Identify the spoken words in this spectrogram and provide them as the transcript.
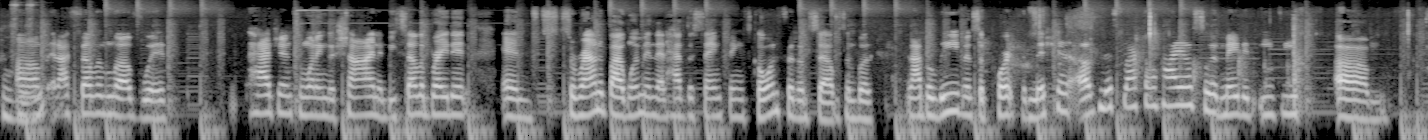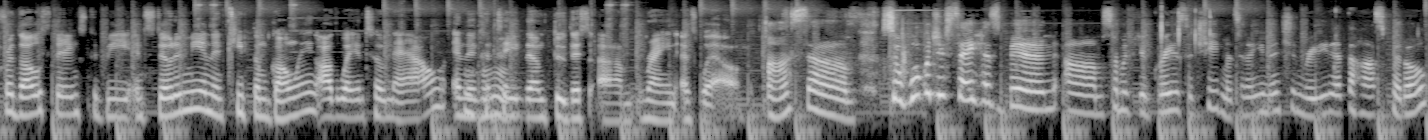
Mm-hmm. Um, and I fell in love with pageants and wanting to shine and be celebrated and surrounded by women that have the same things going for themselves and but and I believe and support the mission of Miss Black Ohio so it made it easy um, for those things to be instilled in me and then keep them going all the way until now and then mm-hmm. continue them through this um, reign as well. Awesome. So, what would you say has been um, some of your greatest achievements? I know you mentioned reading at the hospital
